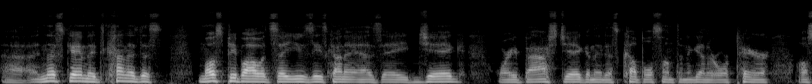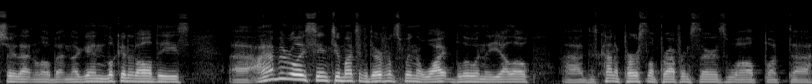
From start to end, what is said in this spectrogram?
Uh, in this game, they kind of just, most people I would say use these kind of as a jig or a bass jig, and they just couple something together or pair. I'll show you that in a little bit. And again, looking at all these, uh, I haven't really seen too much of a difference between the white, blue, and the yellow. Uh, there's kind of personal preference there as well, but uh,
